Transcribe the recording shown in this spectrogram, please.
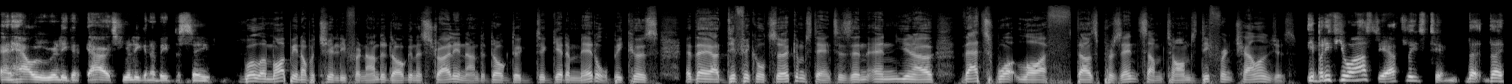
and how we really gonna, how it's really going to be perceived. Well, it might be an opportunity for an underdog, an Australian underdog, to, to get a medal because they are difficult circumstances, and, and you know that's what life does present sometimes, different challenges. Yeah, but if you ask the athletes, Tim, they, they,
